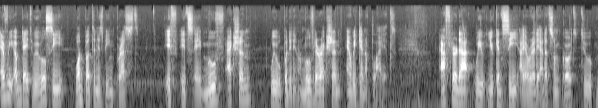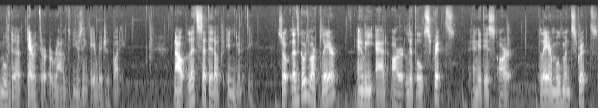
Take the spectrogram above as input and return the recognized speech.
every update we will see what button is being pressed. If it's a move action, we will put it in our move direction and we can apply it. After that, we, you can see I already added some code to move the character around using a rigid body. Now let's set it up in Unity. So let's go to our player and we add our little script and it is our player movement script.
